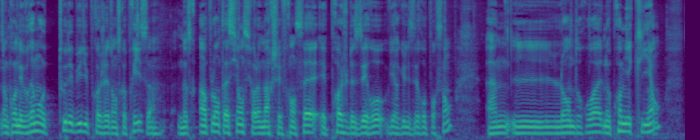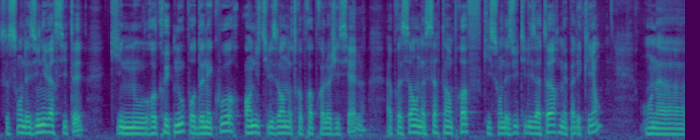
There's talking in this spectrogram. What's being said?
Donc on est vraiment au tout début du projet d'entreprise. Notre implantation sur le marché français est proche de 0,0%. L'endroit, nos premiers clients, ce sont des universités qui nous recrutent nous pour donner cours en utilisant notre propre logiciel. Après ça, on a certains profs qui sont des utilisateurs mais pas des clients. On a,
